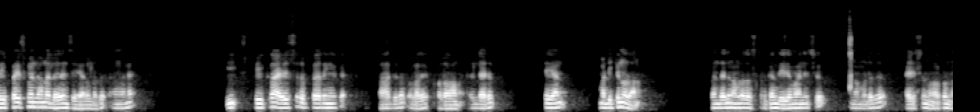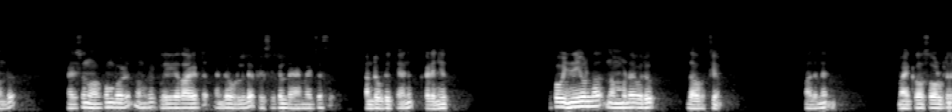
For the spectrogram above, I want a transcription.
റീപ്ലേസ്മെന്റ് ആണ് എല്ലാവരും ചെയ്യാറുള്ളത്. അങ്ങനെ ഈ സ്പീക്കർ അഴിച്ച് റിപ്പയറിംഗ് ഒക്കെ സാധ്യത വളരെ കുറവാണ്. എല്ലാവരും ചെയ്യാൻ മടിക്കുന്നതാണ്. അപ്പോൾ എന്തായാലും നമ്മൾ റിസ്ക് എടുക്കാൻ തീരുമാനിച്ചു. നമ്മുടേത് അഴിച്ച് നോക്കുന്നുണ്ട്. അഴിച്ച് നോക്കുമ്പോഴും നമുക്ക് ക്ലിയർ ആയിട്ട് അതിന്റെ ഉള്ളിലെ ഫിസിക്കൽ ഡാമേജസ് കണ്ടുപിടിക്കാനും കഴിഞ്ഞു. ഇപ്പോൾ ഇനിയുള്ള നമ്മുടെ ഒരു ദൗത്യം അതിനെ മൈക്രോസോൾഡ്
